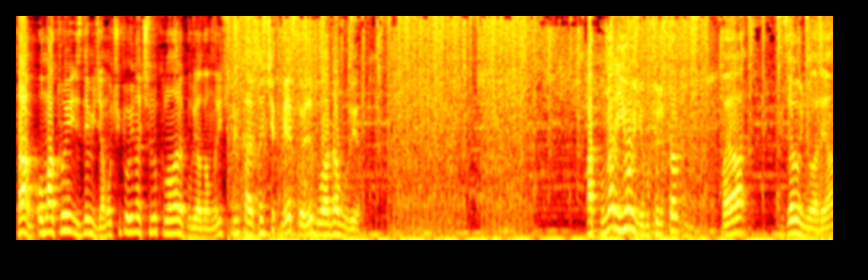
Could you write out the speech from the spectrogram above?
Tamam o makroyu izlemeyeceğim. O çünkü oyun açığını kullanarak vuruyor adamları. Hiçbirinin karşısına çıkmıyor. Hep böyle duvardan vuruyor. Bak bunlar iyi oynuyor. Bu çocuklar bayağı güzel oynuyorlar ya.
